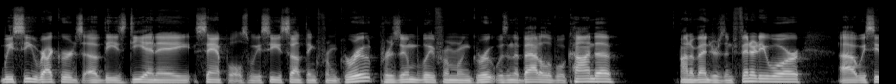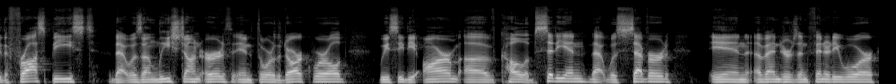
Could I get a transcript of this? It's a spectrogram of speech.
we see records of these DNA samples. We see something from Groot, presumably from when Groot was in the Battle of Wakanda on Avengers Infinity War. Uh, we see the Frost Beast that was unleashed on Earth in Thor the Dark World. We see the arm of Cull Obsidian that was severed in Avengers Infinity War.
